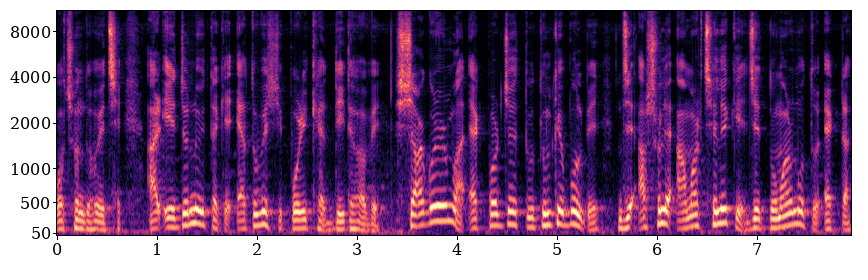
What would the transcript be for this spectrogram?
পছন্দ হয়েছে, আর এর জন্যই তাকে এত বেশি পরীক্ষা দিতে হবে। সাগরের মা এক পর্যায়ে তুতুলকে বলবে যে, আসলে আমার ছেলেকে যে তোমার মতো একটা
